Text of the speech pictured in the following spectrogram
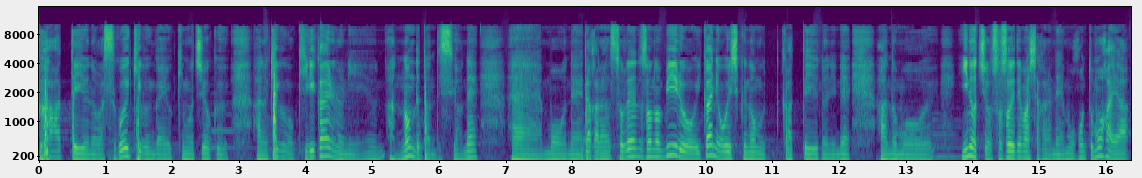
プハーっていうのがすごい気分がよ気持ちよくあの気分を切り替えるのにあの飲んでたんですよね、えー、もうねだからそれそのビールをいかに美味しく飲むかっていうのにねあのもう命を注いでましたからね。もうほんともはや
